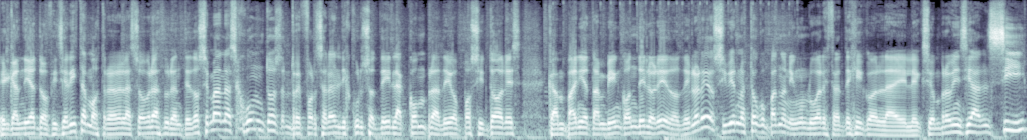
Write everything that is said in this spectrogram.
El candidato oficialista mostrará las obras durante dos semanas. Juntos reforzará el discurso de la compra de oposición campaña también con De Loredo. De Loredo, si bien no está ocupando ningún lugar estratégico en la elección provincial, sí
